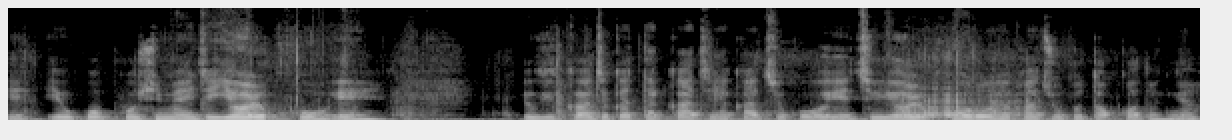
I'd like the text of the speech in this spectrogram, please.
예, 요거 보시면 이제 열 코. 예. 여기까지 끝에까지 해가지고 예, 지금 열 코로 해가지고 떴거든요.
